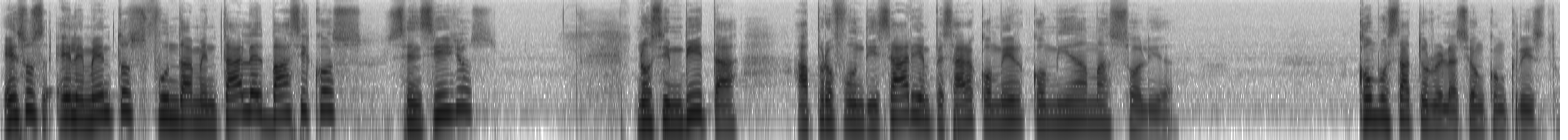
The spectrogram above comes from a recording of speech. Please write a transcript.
esos elementos fundamentales, básicos, sencillos? Nos invita a profundizar y empezar a comer comida más sólida. ¿Cómo está tu relación con Cristo?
